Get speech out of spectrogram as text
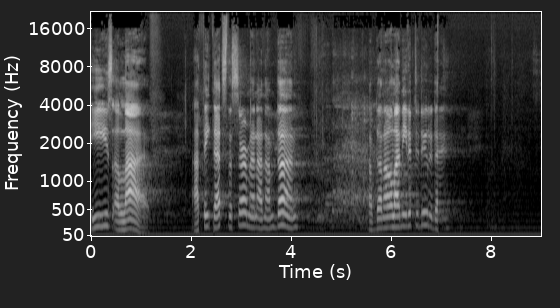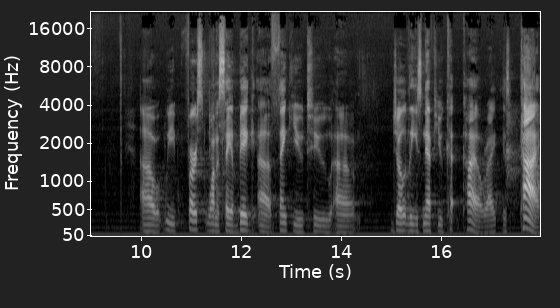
He's alive. I think that's the sermon, and I'm done. I've done all I needed to do today. Uh, we first want to say a big uh, thank you to uh, Joe Lee's nephew, Kyle, right? Is Kai,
